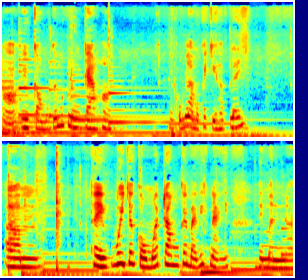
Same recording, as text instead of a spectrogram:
họ yêu cầu một cái mức lương cao hơn. Thì cũng là một cái chuyện hợp lý. Um, thì quy cho cùng ở trong cái bài viết này thì mình à,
